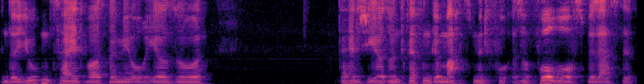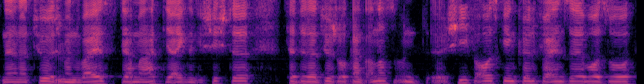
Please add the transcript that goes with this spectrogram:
In der Jugendzeit war es bei mir auch eher so, da hätte ich eher so ein Treffen gemacht mit vor- also vorwurfsbelastet. Ne? Natürlich, man Mhm. weiß, der, man hat die eigene Geschichte. Es hätte natürlich auch ganz anders und äh, schief ausgehen können für einen selber. So,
